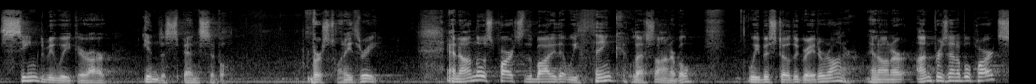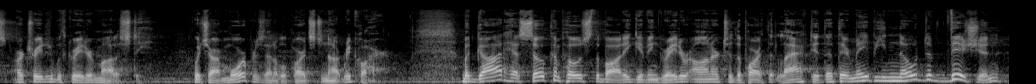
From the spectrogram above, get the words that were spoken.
seem to be weaker are indispensable. Verse 23 And on those parts of the body that we think less honorable, we bestow the greater honor. And on our unpresentable parts are treated with greater modesty, which our more presentable parts do not require. But God has so composed the body, giving greater honor to the part that lacked it, that there may be no division,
